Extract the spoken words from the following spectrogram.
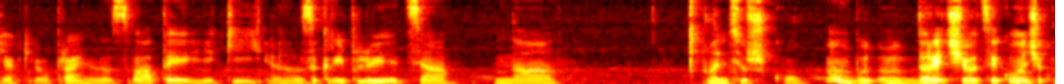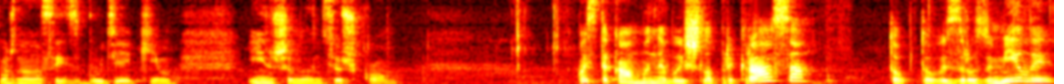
як його правильно назвати, який е, закріплюється на ланцюжку. Ну, до речі, оцей кулончик можна носити з будь-яким іншим ланцюжком. Ось така у мене вийшла прикраса. Тобто, ви зрозуміли,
